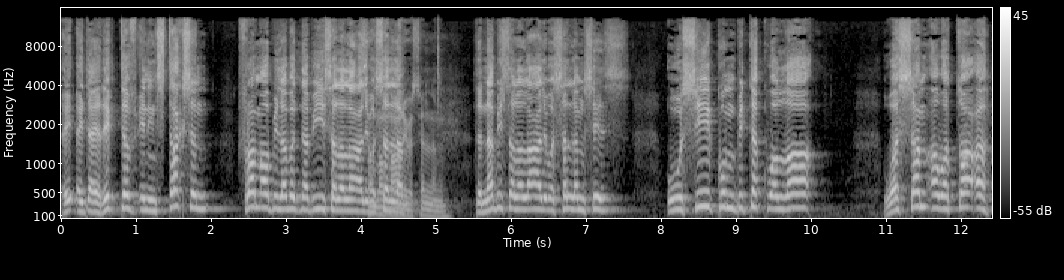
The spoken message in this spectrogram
a, a directive and instruction from our beloved Nabi sallallahu alaihi wasallam. The Nabi sallallahu alaihi wasallam says, "Usikum bitaqwa Allah wa sam'a wa ta'a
